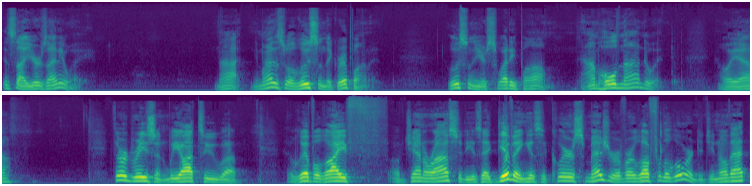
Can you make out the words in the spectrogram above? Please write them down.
It's not yours anyway. Not. You might as well loosen the grip on it. Loosen your sweaty palm. I'm holding on to it. Oh, yeah? Third reason we ought to uh, live a life of generosity is that giving is the clearest measure of our love for the Lord. Did you know that?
